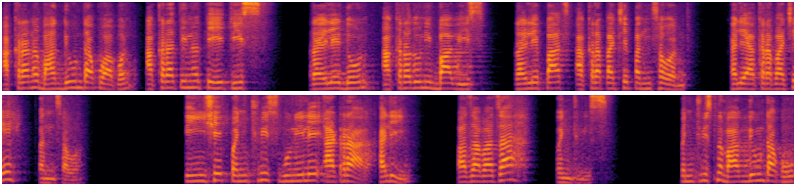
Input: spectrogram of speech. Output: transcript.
अकरानं भाग देऊन टाकू आपण. अकरा तीन तेहतीस राहिले दोन अकरा दोन्ही बावीस राहिले पाच अकरा पाचशे पंचावन्न खाली अकरा पाचशे पंचावन्न. तीनशे पंचवीस गुणिले अठरा खाली पाचा पाचा पंचवीस. पंचवीसनं भाग देऊन टाकू.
